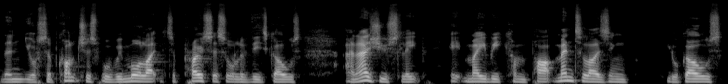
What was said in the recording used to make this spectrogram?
then your subconscious will be more likely to process all of these goals. And as you sleep it may be compartmentalizing your goals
